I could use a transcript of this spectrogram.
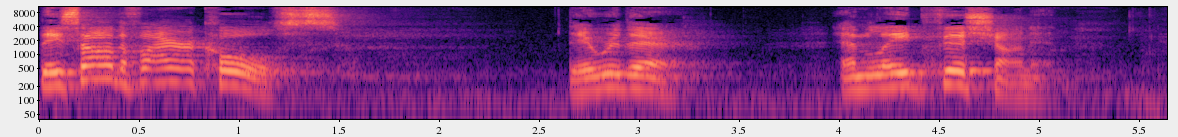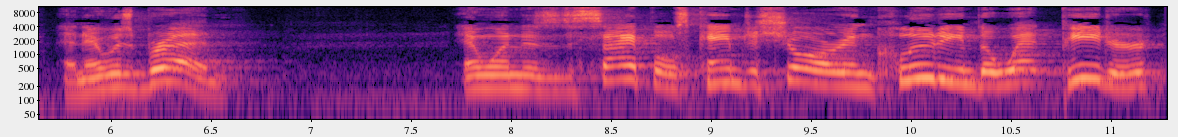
They saw the fire coals. They were there and laid fish on it, and there was bread. And when his disciples came to shore, including the wet Peter,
